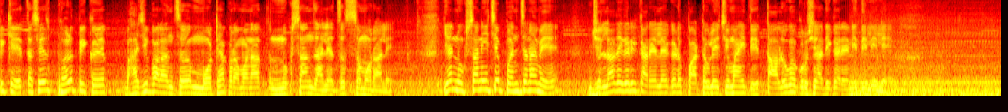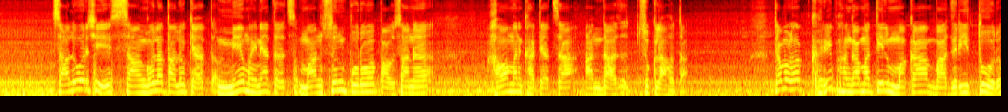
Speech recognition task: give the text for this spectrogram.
पिके तसेच फळ पिके भाजीपालांचं मोठ्या प्रमाणात नुकसान झाल्याचं समोर आले. या नुकसानीचे पंचनामे जिल्हाधिकारी कार्यालयाकडे पाठवल्याची माहिती तालुका कृषी अधिकाऱ्यांनी दिलेली आहे. चालू वर्षी सांगोला तालुक्यात मे महिन्यातच मान्सून पूर्व पावसानं हवामान खात्याचा अंदाज चुकला होता. त्यामुळं खरीप हंगामातील मका बाजरी तूर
